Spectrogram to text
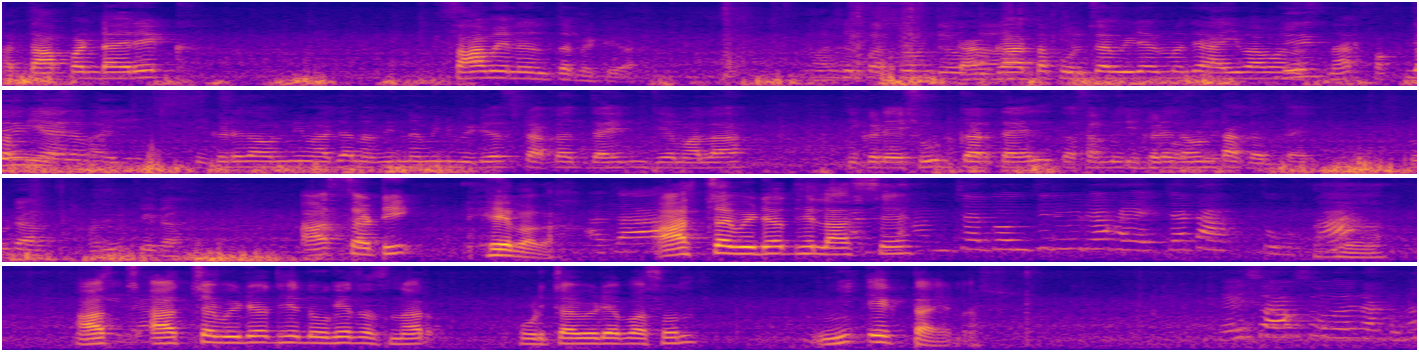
आता आपण डायरेक्ट सहा महिन्यानंतर भेटूया. कारण का आता पुढच्या व्हिडिओमध्ये आई बाबा नसणार फक्त मी. तिकडे जाऊन मी माझ्या नवीन नवीन व्हिडिओज टाकत जाईन जे मला तिकडे शूट करता येईल तसं मी तिकडे जाऊन टाकत टाक आजसाठी हे बघा. आजच्या व्हिडिओत हे लास्टचे आमच्या दोन तीन व्हिडिओ आहेत त्या टाकतो हा? हां. आज आजच्या व्हिडिओत हे दोघेच असणार. पुढच्या व्हिडिओपासून मी एकटा येणार. हे सॉक्स वगैरे टाकू ना?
